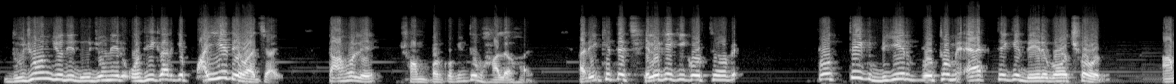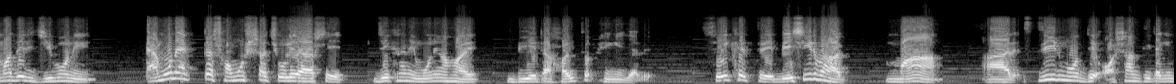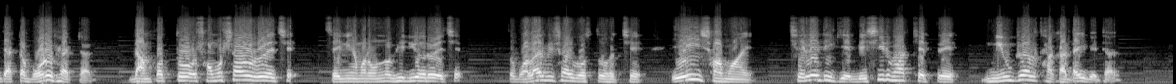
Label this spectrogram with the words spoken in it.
দুজন যদি দুজনের অধিকারকে পাইয়ে দেওয়া যায়, তাহলে সম্পর্ক কিন্তু ভালো হয়। আর এই ক্ষেত্রে ছেলেকে কি করতে হবে? প্রত্যেক বিয়ের প্রথম এক থেকে দেড় বছর আমাদের জীবনে এমন একটা সমস্যা চলে আসে, যেখানে মনে হয় বিয়েটা হয়তো ভেঙে যাবে। সেই ক্ষেত্রে বেশিরভাগ মা আর স্ত্রীর মধ্যে অশান্তিটা কিন্তু একটা বড় ফ্যাক্টর দাম্পত্য সমস্যাও রয়েছে, সেই নিয়ে আমার অন্য ভিডিও রয়েছে। তো বলার বিষয়বস্তু হচ্ছে, এই সময় ছেলেটিকে বেশিরভাগ ক্ষেত্রে নিউট্রাল থাকাটাই বেটার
